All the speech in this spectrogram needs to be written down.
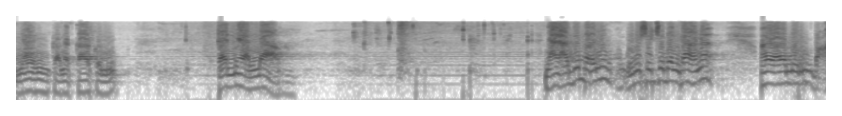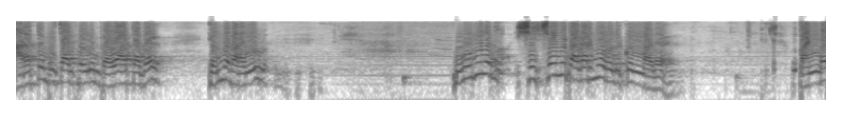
ഞാൻ കണക്കാക്കുന്നു. തന്നെയല്ല ഞാൻ ആദ്യം പറഞ്ഞു മുറി- അറത്ത് പിടിച്ചാൽ പോലും പോവാത്തത് എന്ന് പറഞ്ഞു. ഗുരു ശിഷ്യന് പകർന്നു കൊടുക്കുന്നത് പണ്ട്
